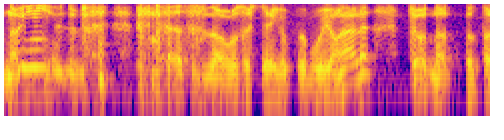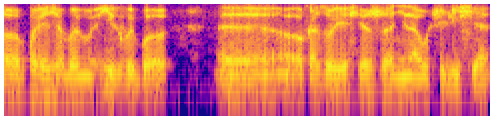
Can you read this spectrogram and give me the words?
No i teraz znowu coś takiego próbują, ale trudno, to, to powiedziałbym ich wybór. Yy, okazuje się, że nie nauczyli się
